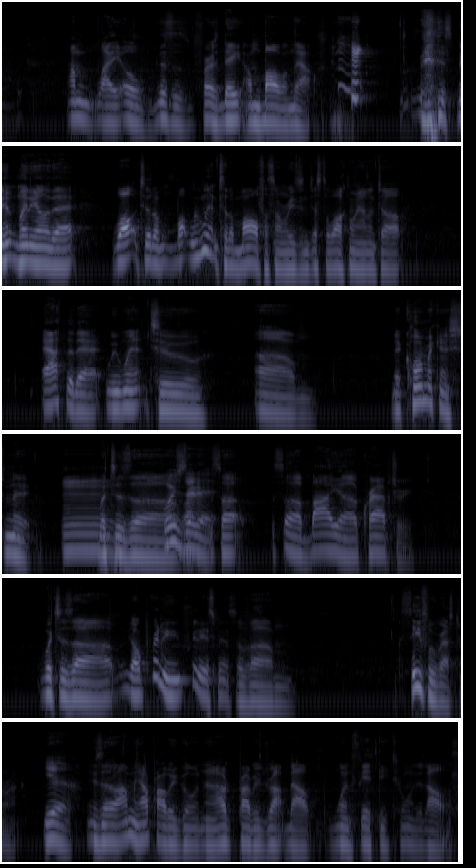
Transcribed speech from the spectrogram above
I'm like, oh, this is first date. I'm balling out. Spent money on that. Walked to the. We went to the mall for some reason just to walk around and talk. After that, we went to um, McCormick and Schmick's, which Mm. is uh, Where's that at? It's it's uh, by uh, Crabtree, which is uh, you know, pretty pretty expensive um, seafood restaurant. Yeah. And so I mean, I'll probably go in there. I'd probably drop about 150 200 dollars.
